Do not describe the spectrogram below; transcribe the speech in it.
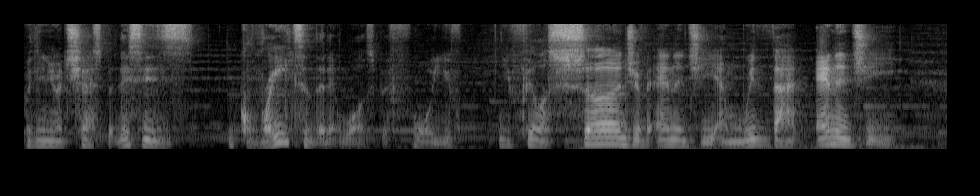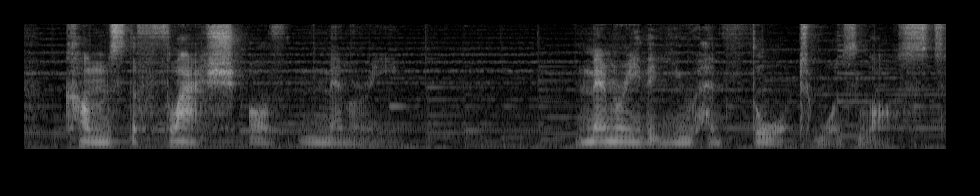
within your chest, but this is greater than it was before. You you feel a surge of energy, and with that energy comes the flash of memory. Memory that you had thought was lost.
